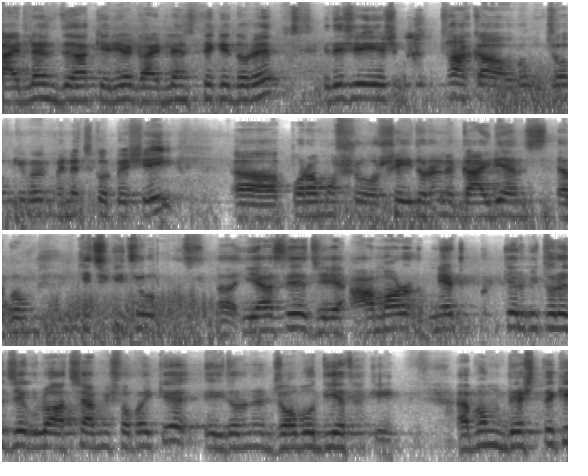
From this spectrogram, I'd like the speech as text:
গাইডলাইন্স দেওয়া কেরিয়ার গাইডলাইন্স থেকে ধরে এদেশে থাকা এবং জব কীভাবে ম্যানেজ করবে সেই পরামর্শ, সেই ধরনের গাইডেন্স এবং কিছু কিছু ইয়ে আছে যে আমার নেটওয়ার্কের ভিতরে যেগুলো আছে, আমি সবাইকে এই ধরনের জবও দিয়ে থাকি। এবং দেশ থেকে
